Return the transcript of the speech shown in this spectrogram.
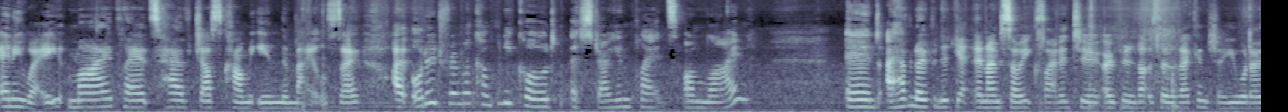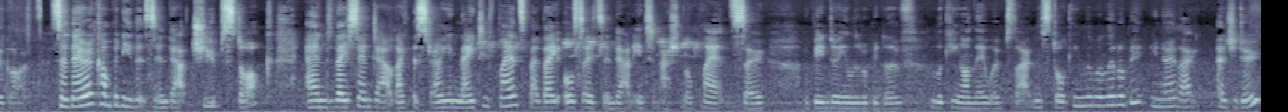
anyway, my plants have just come in the mail. So I ordered from a company called Australian Plants Online and I haven't opened it yet and I'm so excited to open it up so that I can show you what I got. So they're a company that send out tube stock and they send out like Australian native plants but they also send out international plants. So I've been doing a little bit of looking on their website and stalking them a little bit, you know, like as you do.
